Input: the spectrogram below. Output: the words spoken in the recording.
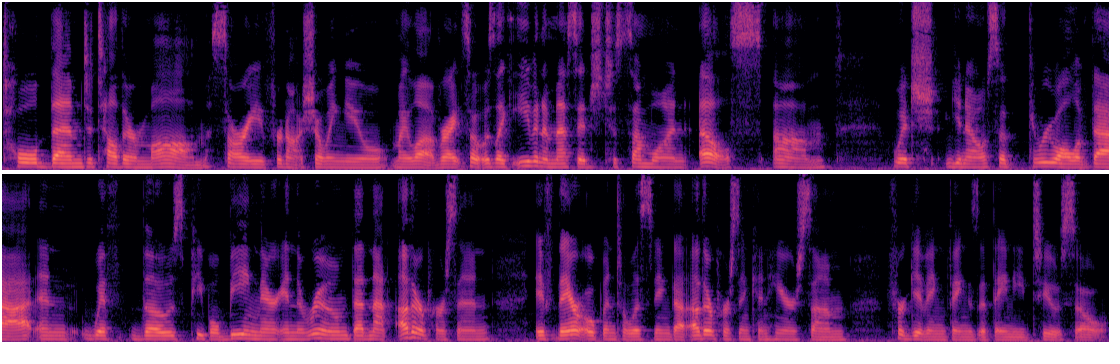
told them to tell their mom, sorry for not showing you my love, right? So it was like even a message to someone else. Um, which, you know, so through all of that and with those people being there in the room, then that other person, if they're open to listening, that other person can hear some forgiving things that they need too. So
